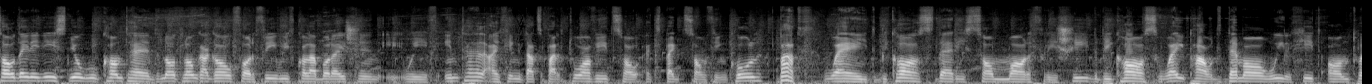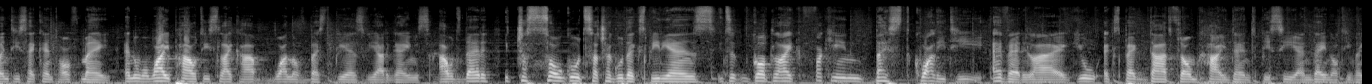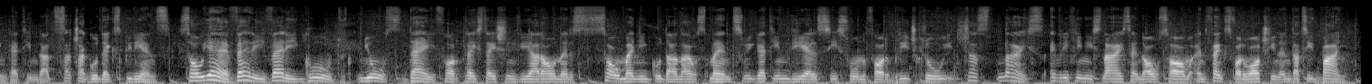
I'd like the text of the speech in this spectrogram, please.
So they released new content not long ago for free with collaboration with Intel, I think that's part 2 of it, so expect something cool. But wait, because there is some more free shit, because Wipeout demo will hit on 22nd of May, and Wipeout is like a, one of best PSVR games out there. It's just so good, such a good experience, it's got like fucking best quality ever, like you expect that from high-end PC and they not even getting that, such a good experience. So yeah, very very good news day for PlayStation VR owners, so many good announcements, we get in DLC soon for Bridge Crew, it's just nice, everything is nice and awesome. And thanks for watching and that's it, bye!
